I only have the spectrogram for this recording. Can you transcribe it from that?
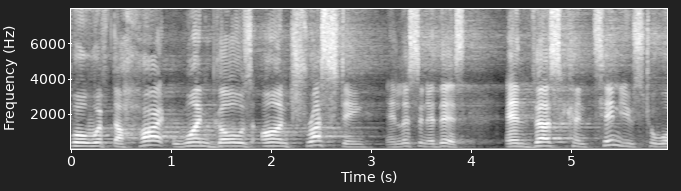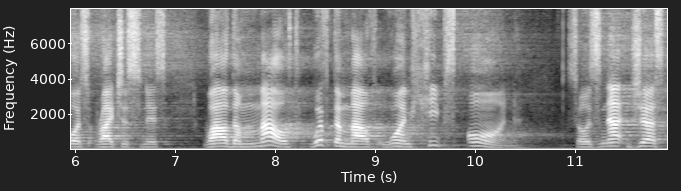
For with the heart one goes on trusting, and listen to this, and thus continues towards righteousness while the mouth, with the mouth, one keeps on. So it's not just,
